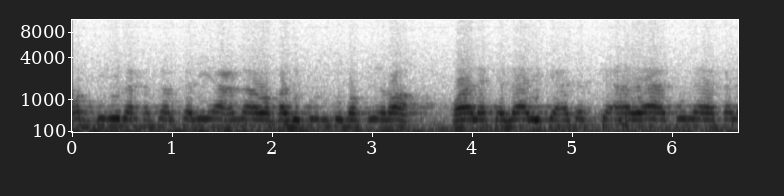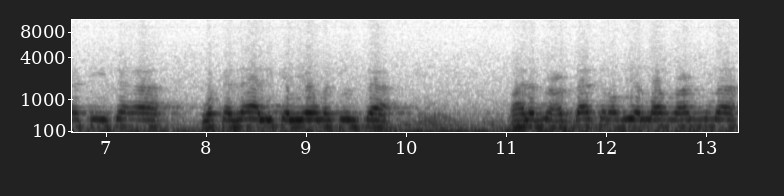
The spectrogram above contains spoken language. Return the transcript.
رب لم حشرتني أعمى وقد كنت بصيرا؟ قال كذلك أتتك آياتنا فنسيتها وكذلك اليوم تنسى. قال ابن عباس رضي الله عنهما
